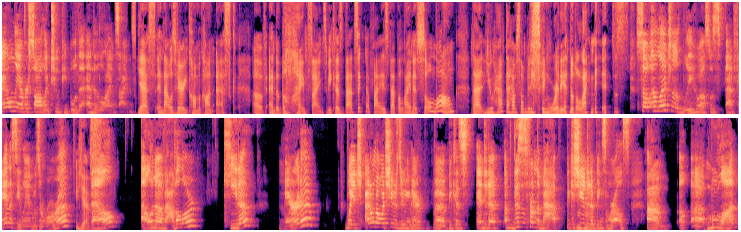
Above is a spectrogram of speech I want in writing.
I only ever saw like two people at the end of the line signs. Yes, and that was very Comic Con esque of end of the line signs because that signifies that the line is so long that you have to have somebody saying where the end of the line is. So allegedly, who else was at Fantasyland was Aurora, Yes. Belle, Elena of Avalor, Kida, Merida, which I don't know what she was doing there uh, because ended up. Um, this is from the map because she ended Mhm. up being somewhere else. Um, uh, uh, Mulan,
